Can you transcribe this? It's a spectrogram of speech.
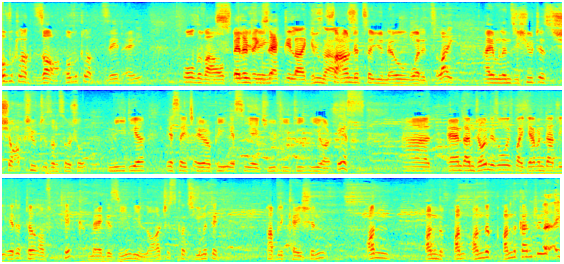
Overclock ZA, Overclock Z A, all the vowels. Spell it exactly like it you sounds. found it, so you know what it's like. I am Lindsey Schutters, SharpSchutters on social media, S H A R P S C H U T T E R S. Uh, and I'm joined as always by Gavin Dudley, editor of Tech Magazine, the largest consumer tech publication on on the on, on the on the country. Uh,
